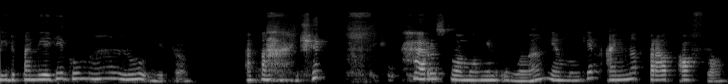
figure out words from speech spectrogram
di depan dia aja gue malu gitu. Apalagi harus ngomongin uang yang mungkin I'm not proud of loh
